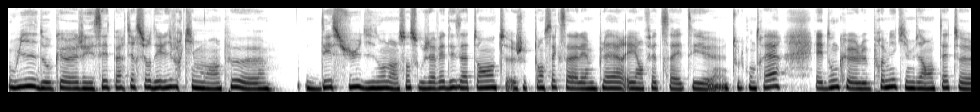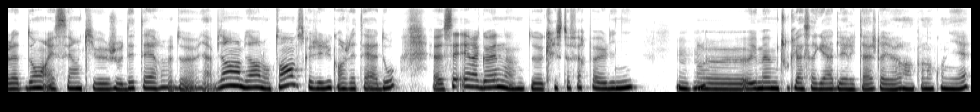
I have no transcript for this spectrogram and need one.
Oui, donc j'ai essayé de partir sur des livres qui m'ont un peu déçu, disons, dans le sens où j'avais des attentes, je pensais que ça allait me plaire et en fait ça a été euh, tout le contraire. Et donc euh, le premier qui me vient en tête euh, là-dedans, et c'est un qui je déterre de il y a bien bien longtemps parce que j'ai lu quand j'étais ado, c'est Eragon de Christopher Paolini. Mhm. Euh, et même toute la saga de l'héritage d'ailleurs, hein, pendant qu'on y est,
